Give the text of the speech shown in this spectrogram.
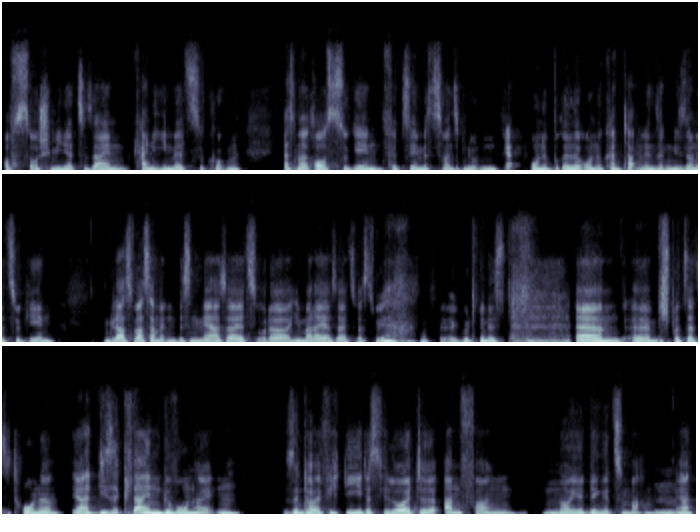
auf Social Media zu sein, keine E-Mails zu gucken, erstmal rauszugehen für 10 bis 20 Minuten, ja. ohne Brille, ohne Kontaktlinsen in die Sonne zu gehen, ein Glas Wasser mit ein bisschen Meersalz oder Himalaya-Salz, was du ja gut findest, ähm, äh, Spritzer Zitrone. Ja, diese kleinen Gewohnheiten sind häufig die, dass die Leute anfangen, neue Dinge zu machen. Mhm. Ja.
